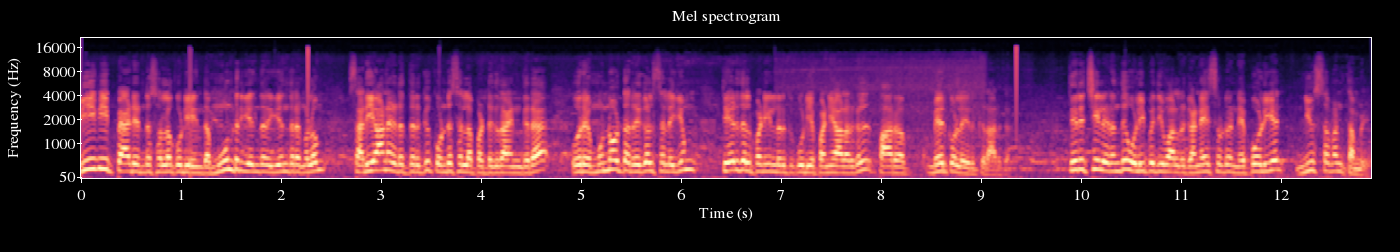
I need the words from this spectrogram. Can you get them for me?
விவி பேட் என்று சொல்லக்கூடிய இந்த மூன்று இயந்திர இயந்திரங்களும் சரியான இடத்திற்கு கொண்டு செல்லப்பட்டுதா என்கிற ஒரு முன்னோட்ட ரிகல்சலையும் தேர்தல் பணியில் இருக்கக்கூடிய பணியாளர்கள் பார மேற்கொள்ள இருக்கிறார்கள். திருச்சியிலிருந்து ஒளிப்பதிவாளர் கணேசுடன் நெப்போலியன் நியூஸ் செவன் தமிழ்.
